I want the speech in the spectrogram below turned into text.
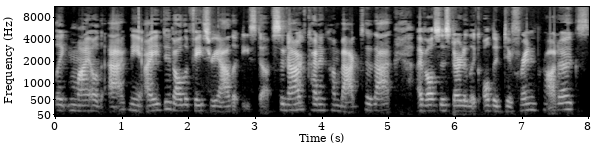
like mild acne, I did all the face reality stuff. So now. I've kind of come back to that. I've also started like all the different products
